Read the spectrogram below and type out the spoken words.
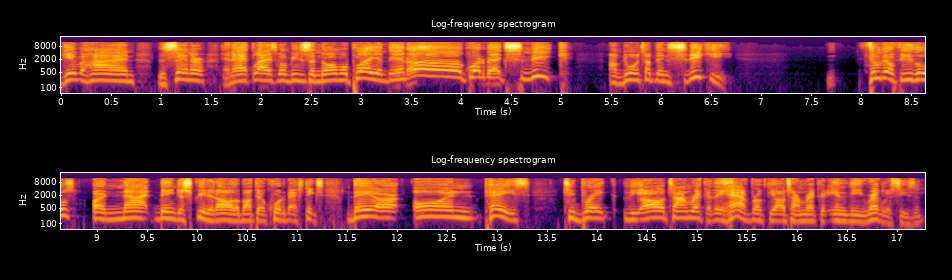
get behind the center, and act like it's going to be just a normal play, and then, oh, quarterback sneak. I'm doing something sneaky. Philadelphia Eagles are not being discreet at all about their quarterback sneaks. They are on pace to break the all-time record. They have broke the all-time record in the regular season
